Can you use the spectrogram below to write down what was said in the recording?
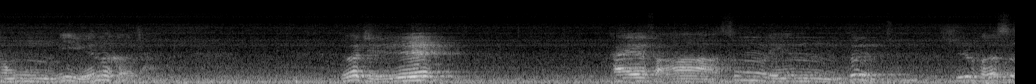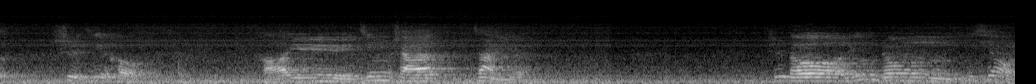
童密云合禅。得知开法松林顿存石佛寺，事迹后，他于金山赞曰：“狮陀林中一笑尔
